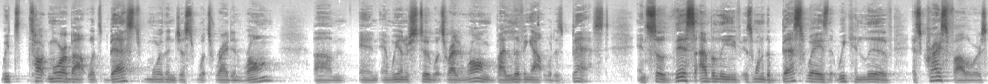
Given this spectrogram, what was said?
We talk more about what's best more than just what's right and wrong. Um, and, and we understood what's right and wrong by living out what is best. And so this, I believe, is one of the best ways that we can live as Christ followers,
